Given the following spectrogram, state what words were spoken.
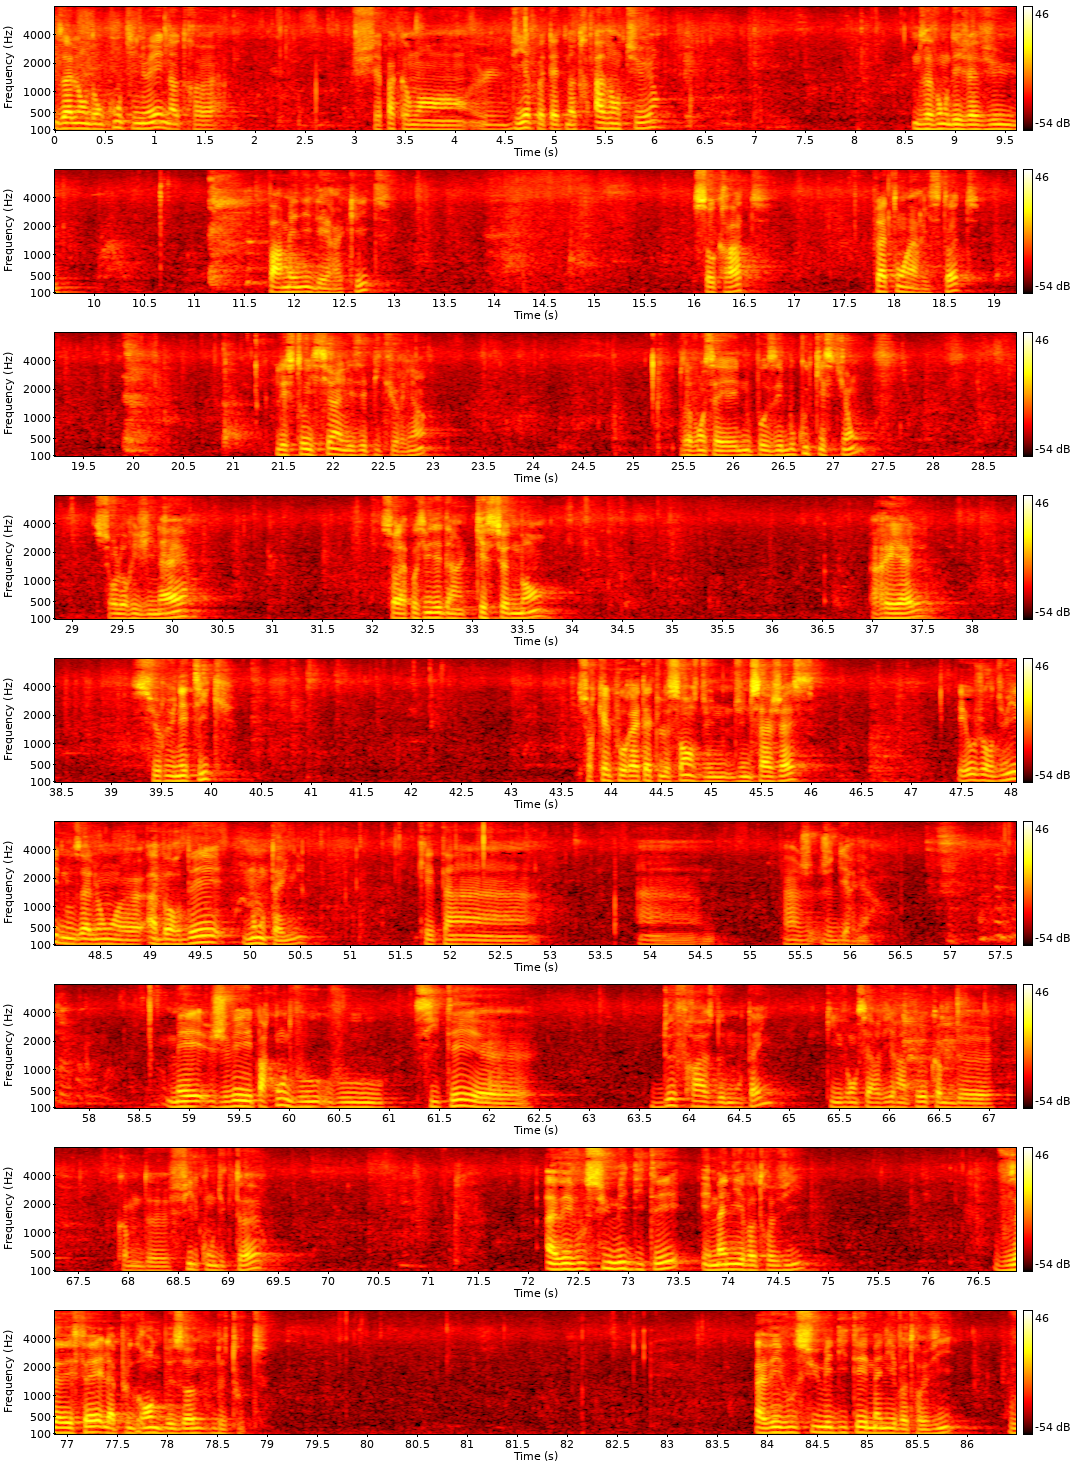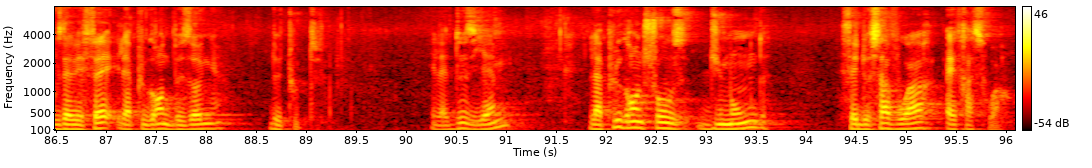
Nous allons donc continuer notre, je ne sais pas comment dire, peut-être notre aventure. Nous avons déjà vu Parménide et Héraclite, Socrate, Platon et Aristote, les stoïciens et les épicuriens. Nous avons essayé de nous poser beaucoup de questions sur l'originaire, sur la possibilité d'un questionnement réel, sur une éthique, sur quel pourrait être le sens d'une sagesse. Et aujourd'hui, nous allons euh, aborder Montaigne, qui est un... je ne dis rien. Mais je vais par contre vous, citer euh, deux phrases de Montaigne qui vont servir un peu comme de, comme de fil conducteur. Avez-vous su méditer et manier votre vie? Vous avez fait la plus grande besogne de toutes. Avez-vous su méditer et manier votre vie? Vous avez fait la plus grande besogne de toutes. Et la deuxième, la plus grande chose du monde, c'est de savoir être à soi.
